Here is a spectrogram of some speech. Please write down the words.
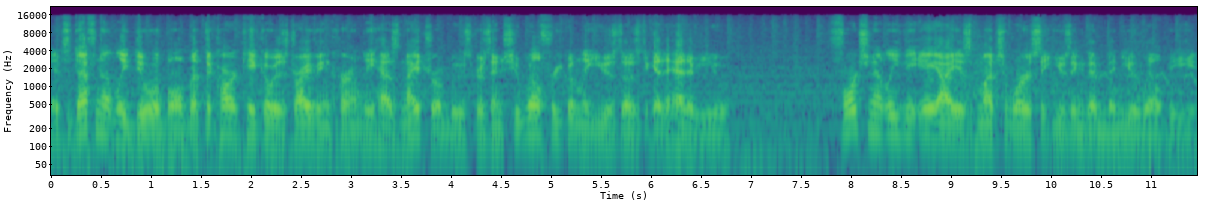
It's definitely doable, but the car Keiko is driving currently has nitro boosters, and she will frequently use those to get ahead of you. Fortunately, the AI is much worse at using them than you will be.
